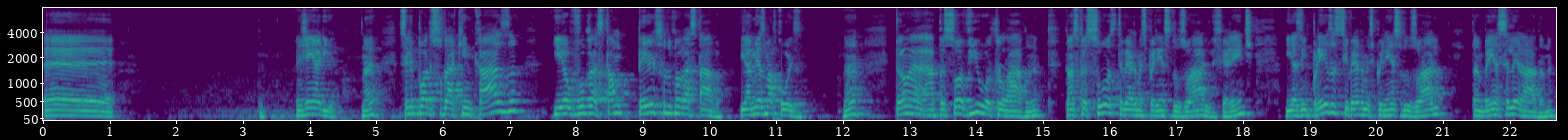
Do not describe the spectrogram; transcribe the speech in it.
é, engenharia, né? Se ele pode estudar aqui em casa e eu vou gastar um terço do que eu gastava e a mesma coisa, né? Então é, a pessoa viu o outro lado, né? Então as pessoas tiveram uma experiência do usuário diferente e as empresas tiveram uma experiência do usuário também acelerada, né?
